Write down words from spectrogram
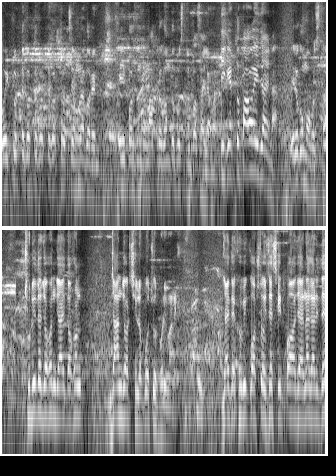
ওয়েট করতে করতে করতে করতে হচ্ছে মনে করেন এই পর্যন্ত মাত্র গন্তব্যস্থলে পৌঁছাইলাম টিকিট তো পাওয়াই যায় না, এরকম অবস্থা। ছুটিতে যখন যাই তখন যানজট ছিল প্রচুর পরিমাণে। যাইতে খুবই কষ্ট হয়েছে সিট পাওয়া যায় না গাড়িতে।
